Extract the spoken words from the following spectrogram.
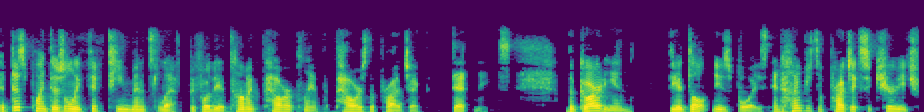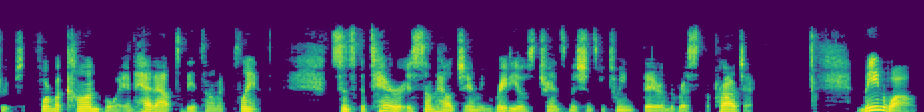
at this point there's only 15 minutes left before the atomic power plant that powers the project detonates. The Guardian, the adult newsboys, and hundreds of project security troops form a convoy and head out to the atomic plant, since the Terror is somehow jamming radio transmissions between there and the rest of the project. Meanwhile,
